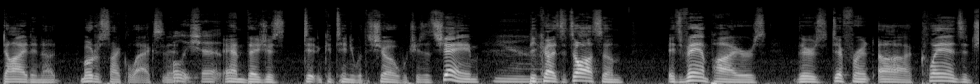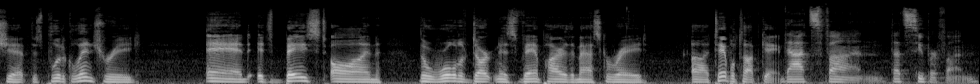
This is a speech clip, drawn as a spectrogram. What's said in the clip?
died in a motorcycle accident. Holy shit. And they just didn't continue with the show, which is a shame Yeah. because it's awesome. It's vampires. There's different uh, clans and shit. There's political intrigue, and it's based on the World of Darkness Vampire the Masquerade uh, tabletop game. That's fun. That's super fun.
